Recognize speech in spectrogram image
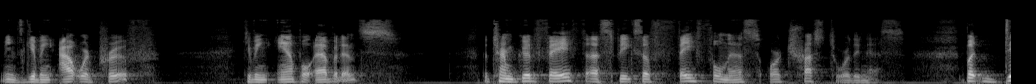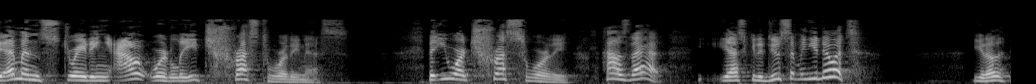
means giving outward proof, giving ample evidence. The term good faith uh, speaks of faithfulness or trustworthiness. But demonstrating outwardly trustworthiness. That you are trustworthy. How's that? You ask you to do something, you do it. You know,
